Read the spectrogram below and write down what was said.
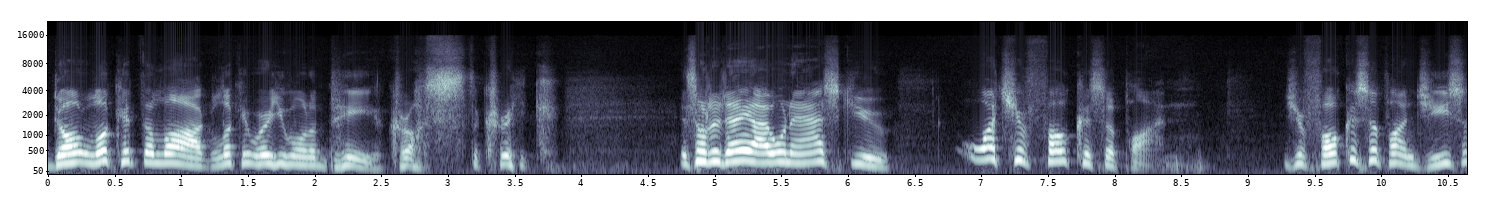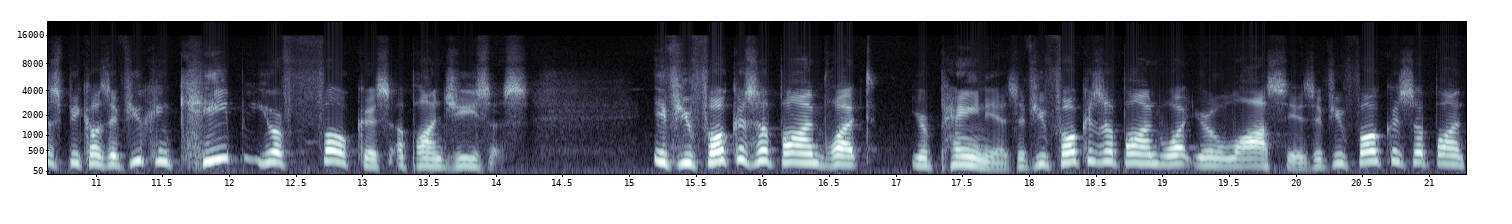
don't look at the log. Look at where you want to be across the creek. And so today I want to ask you, what's your focus upon? Is your focus upon Jesus? Because if you can keep your focus upon Jesus, if you focus upon what your pain is, if you focus upon what your loss is, if you focus upon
